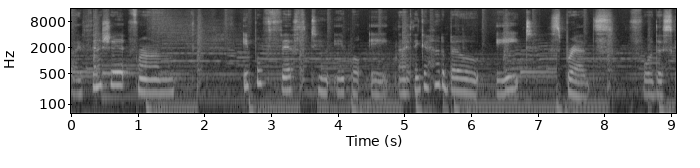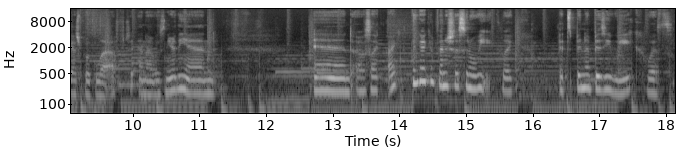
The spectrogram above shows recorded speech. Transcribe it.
I finish it from April 5th to April 8th and I think I had about eight spreads for this sketchbook left and I was near the end and I was like I think I can finish this in a week. Like it's been a busy week with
